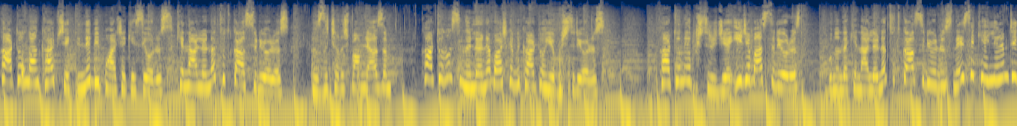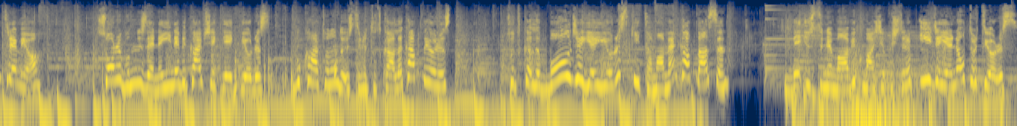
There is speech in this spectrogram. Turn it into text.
Kartondan kalp şeklinde bir parça kesiyoruz. Kenarlarına tutkal sürüyoruz. Hızlı çalışmam lazım. Kartonun sınırlarına başka bir karton yapıştırıyoruz. Kartonu yapıştırıcıya iyice bastırıyoruz. Bunun da kenarlarına tutkal sürüyoruz. Neyse ki ellerim titremiyor. Sonra bunun üzerine yine bir kalp şekli ekliyoruz. Bu kartonun da üstünü tutkalla kaplıyoruz. Tutkalı bolca yayıyoruz ki tamamen kaplansın. Ve üstüne mavi kumaş yapıştırıp iyice yerine oturtuyoruz.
